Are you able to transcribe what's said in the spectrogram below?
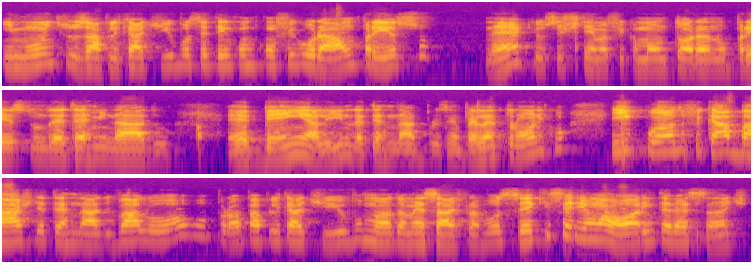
em muitos aplicativos você tem como configurar um preço, né, que o sistema fica monitorando o preço de um determinado é, bem ali, um determinado, por exemplo, eletrônico, e quando ficar abaixo de determinado valor, o próprio aplicativo manda uma mensagem para você que seria uma hora interessante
